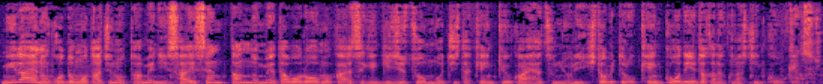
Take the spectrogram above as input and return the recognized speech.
未来の子どもたちのために最先端のメタボローム解析技術を用いた研究開発により、人々の健康で豊かな暮らしに貢献する。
